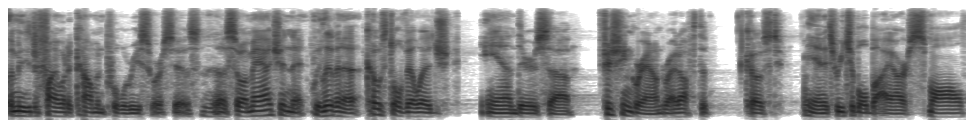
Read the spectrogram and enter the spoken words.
Let me define what a common pool resource is. Uh, so imagine that we live in a coastal village and there's a fishing ground right off the coast, and it's reachable by our small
